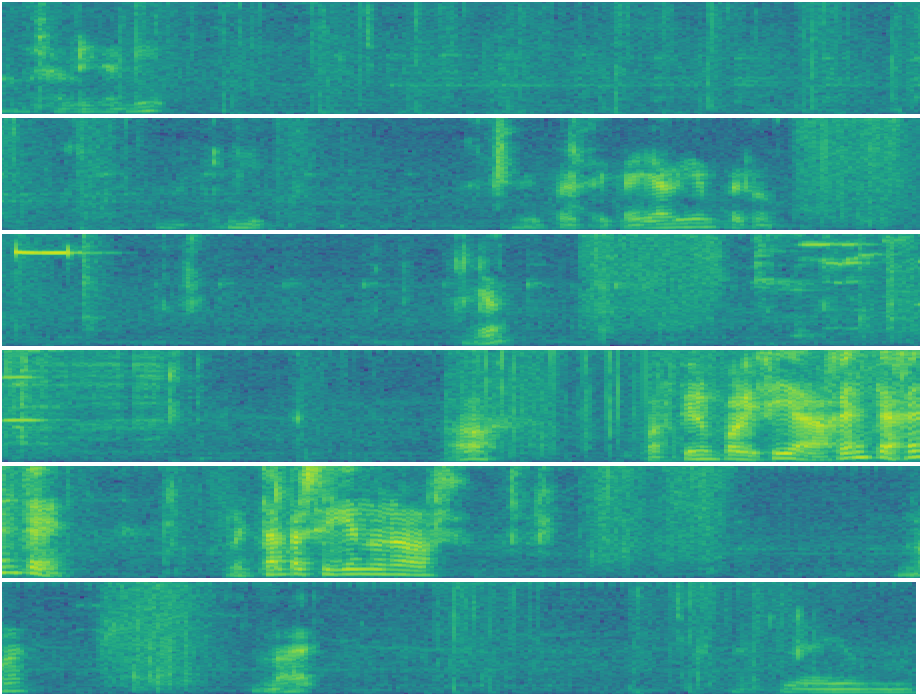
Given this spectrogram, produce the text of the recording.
Vamos a abrir aquí. Aquí. Me parece que hay alguien, pero... ¿Ya? Oh, por fin un policía. ¡Agente, agente! Me están persiguiendo unos... Vale. Vale. Aquí hay un...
